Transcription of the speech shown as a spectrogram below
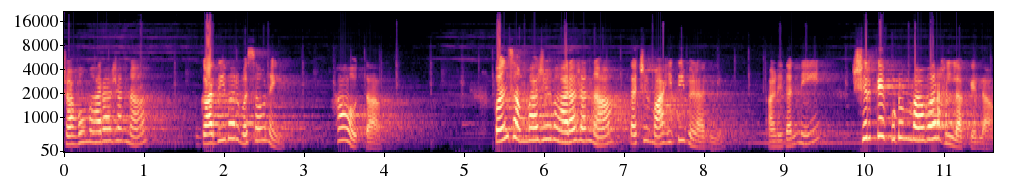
शाहू महाराजांना गादीवर बसवणे हा होता. पण संभाजी महाराजांना त्याची माहिती मिळाली आणि त्यांनी शिर्के कुटुंबावर हल्ला केला.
